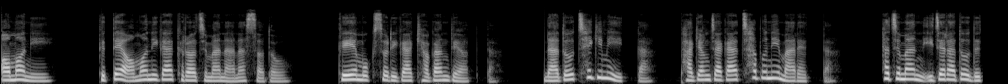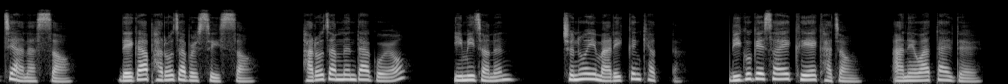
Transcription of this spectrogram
어머니. 그때 어머니가 그러지만 않았어도 그의 목소리가 격앙되었다. 나도 책임이 있다. 박영자가 차분히 말했다. 하지만 이제라도 늦지 않았어. 내가 바로잡을 수 있어. 바로잡는다고요? 이미 저는 준호의 말이 끊겼다. 미국에서의 그의 가정, 아내와 딸들,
